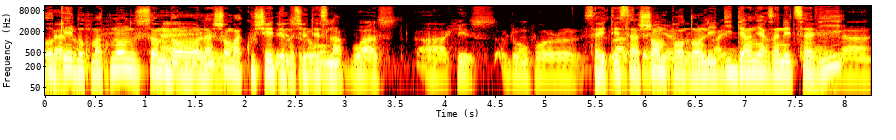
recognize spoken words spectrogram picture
Ok, donc maintenant nous sommes dans la chambre à coucher de M. Tesla. Uh, Ça a été sa chambre pendant les dix dernières années de sa vie. Uh,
